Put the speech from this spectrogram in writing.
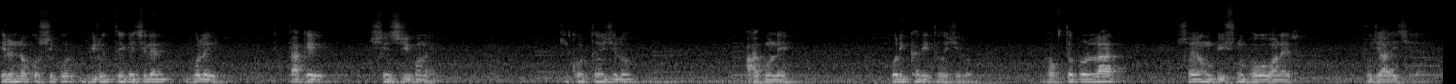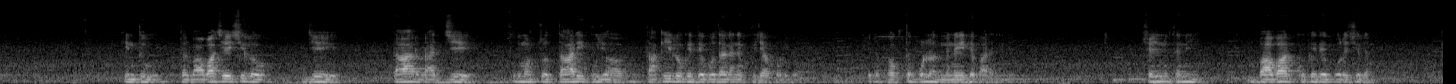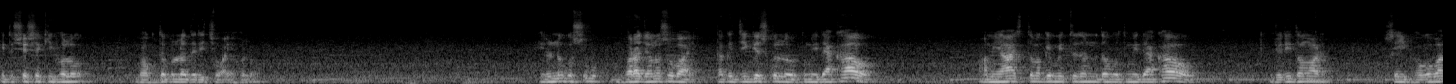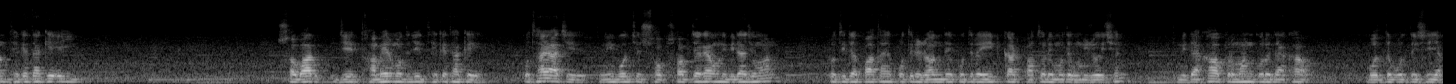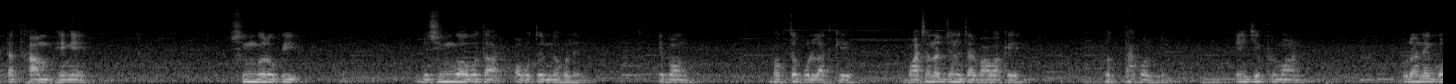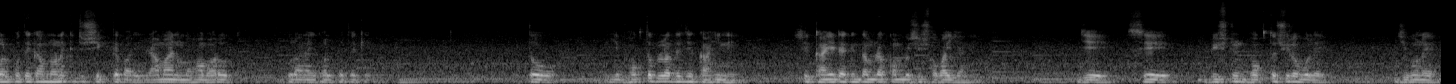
হিরণ্যকশ্যপুর বিরুদ্ধে গেছিলেন বলেই তাকে শেষ জীবনে কি করতে হয়েছিল? আগুনে পরীক্ষা দিতে হয়েছিল। ভক্ত প্রহ্লাদ স্বয়ং বিষ্ণু ভগবানের পূজারী ছিলেন। কিন্তু তার বাবা চেয়েছিল যে তার রাজ্যে শুধুমাত্র তারই পূজা হবে, তাকেই লোকে দেবতা দেবতাগানে পূজা করবে। সেটা ভক্ত প্রহ্লাদ মেনে নিতে পারেননি। সেই জন্য তিনি বাবার কুপেতে পড়েছিলেন। কিন্তু শেষে কি হলো? ভক্ত প্রহ্লাদেরই জয় হলো। হিরণ্যকশ্যপ ভরা জনসভায় তাকে জিজ্ঞেস করল, তুমি দেখাও? আমি আজ তোমাকে মৃত্যুদণ্ড দেবো, তুমি দেখাও? যদি তোমার সেই ভগবান থেকে থাকে এই সবার যে থামের মধ্যে যদি থেকে থাকে, কোথায় আছে? তুমি বলছো সব সব জায়গায় উনি বিরাজমান, প্রতিটা পাতায়, প্রতিটা রন্ধে, প্রতিটা ইট কাঠ পাথরের মধ্যে উনি রয়েছেন। তুমি দেখাও, প্রমাণ করে দেখাও। বলতে বলতে সেই একটা থাম ভেঙে সিংহরূপী নৃসিংহ অবতার অবতীর্ণ হলেন এবং ভক্ত প্রহ্লাদকে বাঁচানোর জন্য তার বাবাকে হত্যা করলেন। এই যে প্রমাণ পুরাণের গল্প থেকে আমরা অনেক কিছু শিখতে পারি, রামায়ণ, মহাভারত পুরাণের গল্প থেকে। তো এই যে ভক্তপ্রহ্লাদের যে কাহিনী, সেই কাহিনীটা কিন্তু আমরা কম বেশি সবাই জানি যে সে বিষ্ণুর ভক্ত ছিল বলে জীবনে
